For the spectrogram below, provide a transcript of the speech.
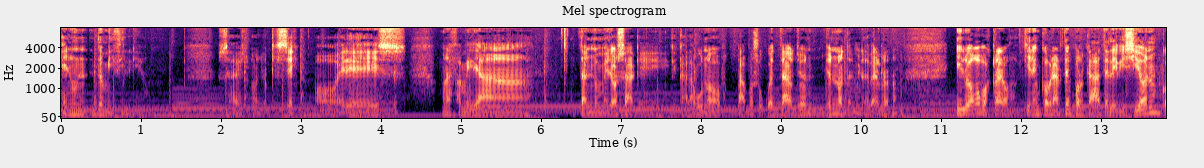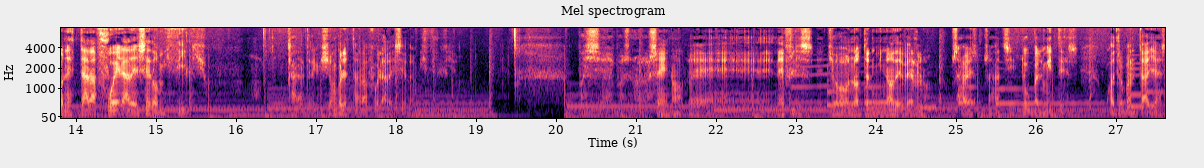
en un domicilio? ¿Sabes? O yo qué sé. O eres una familia tan numerosa que, cada uno va por su cuenta. Yo, yo no termino de verlo, ¿no? Y luego, pues claro, quieren cobrarte por cada televisión conectada fuera de ese domicilio. Cada televisión conectada fuera de ese domicilio. Pues, eh, pues no lo sé, ¿no? Eh, Netflix, yo no termino de verlo, ¿sabes? O sea, si tú permites cuatro pantallas,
